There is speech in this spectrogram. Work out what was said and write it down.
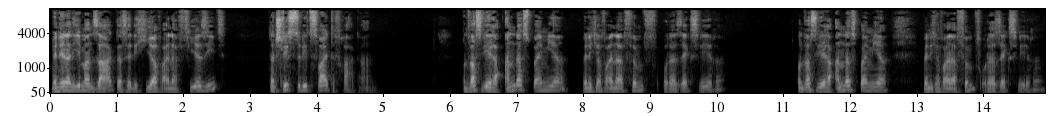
Wenn dir dann jemand sagt, dass er dich hier auf einer Vier sieht, dann schließt du die zweite Frage an. Und was wäre anders bei mir, wenn ich auf einer Fünf oder Sechs wäre? Und was wäre anders bei mir, wenn ich auf einer Fünf oder Sechs wäre?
